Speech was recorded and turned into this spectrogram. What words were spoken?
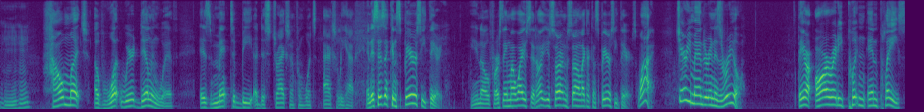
Mm-hmm. How much of what we're dealing with is meant to be a distraction from what's actually happening? And this isn't conspiracy theory. You know, first thing my wife said, Oh, you're starting to sound like a conspiracy theorist. Why? Gerrymandering is real. They are already putting in place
